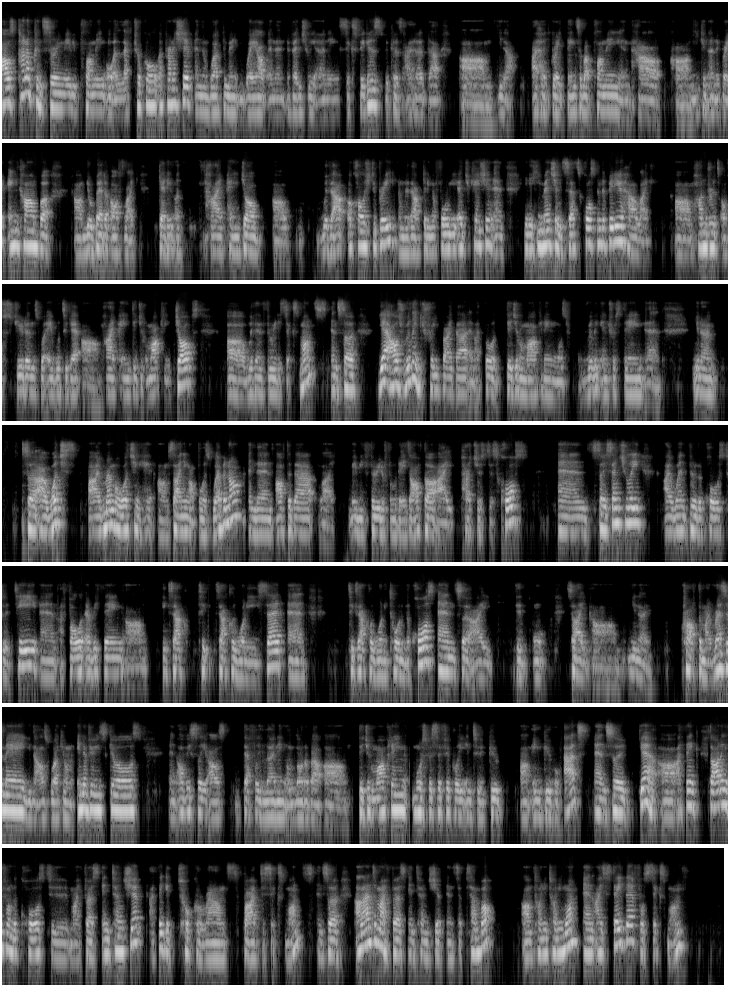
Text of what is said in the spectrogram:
I was kind of considering maybe plumbing or electrical apprenticeship and then working my way up and then eventually earning six figures because I heard that, um, you know, I heard great things about plumbing and how um, you can earn a great income, but um, you're better off like getting a high paying job uh, without a college degree and without getting a full year education. And you know, he mentioned Seth's course in the video, how like um, hundreds of students were able to get um, high paying digital marketing jobs uh, within three to six months. And so, yeah, I was really intrigued by that. And I thought digital marketing was really interesting. And you know, so I watched, I remember watching him um, signing up for his webinar. And then after that, like maybe three to four days after, I purchased this course. And so essentially, I went through the course to a T and I followed everything um, exactly to exactly what he said and exactly what he taught in the course. And so I did, so I, um, you know, crafted my resume, you know, I was working on interviewing skills. And obviously I was definitely learning a lot about um, digital marketing, more specifically into Google, um, in Google Ads. And so, yeah, uh, I think starting from the course to my first internship, I think it took around five to six months. And so I landed my first internship in September um, 2021, and I stayed there for six months.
